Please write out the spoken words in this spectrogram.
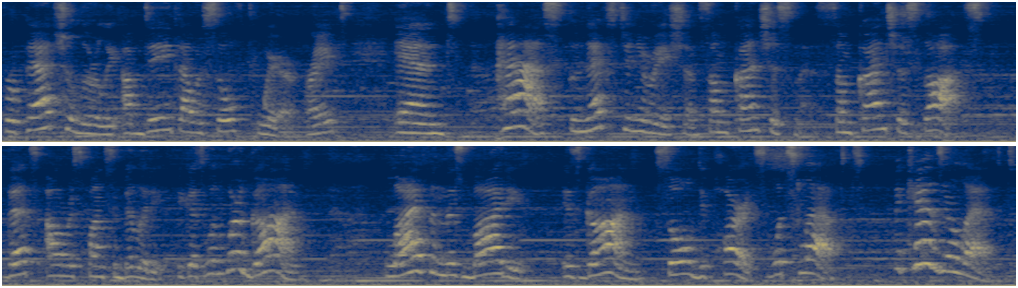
perpetually update our software right? And pass to next generation some consciousness some conscious thoughts. That's our responsibility. Because when we're gone life in this body is gone. Soul departs. What's left? The kids are left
